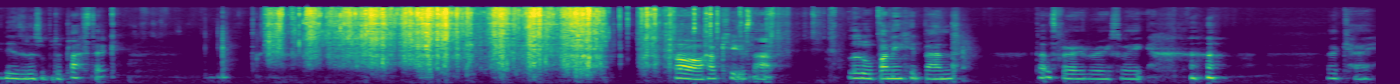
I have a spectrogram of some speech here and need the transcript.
it is a little bit of plastic. Oh, how cute is that? Little bunny headband. That's very, very sweet. okay.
